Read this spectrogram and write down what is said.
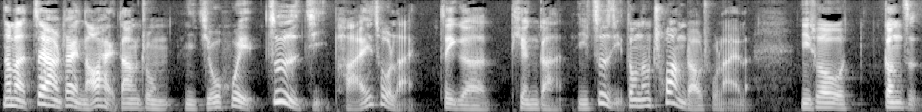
那么这样在脑海当中，你就会自己排出来这个天干，你自己都能创造出来了。你说我庚子，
